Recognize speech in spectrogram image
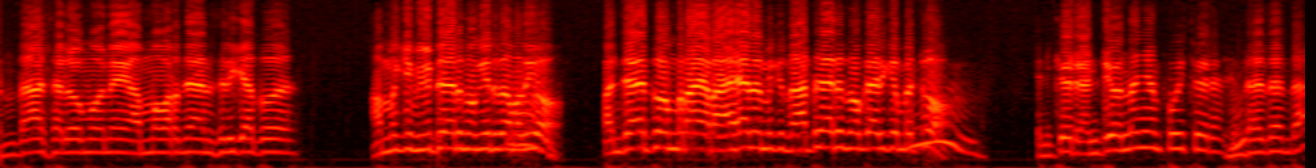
എന്താ ശലോമോനെ അമ്മ പറഞ്ഞ അനുസരിക്കാത്തത്? അമ്മയ്ക്ക് വീട്ടുകാർ നോക്കിയിരുന്നാ മതിയോ? പഞ്ചായത്ത് മെമ്പറായ റാഹേലമ്മയ്ക്ക് നാട്ടുകാരെ നോക്കാതിരിക്കാൻ പറ്റുമോ എനിക്ക് രണ്ട് വന്നാ ഞാൻ പോയി എന്താ ഇതെന്താ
